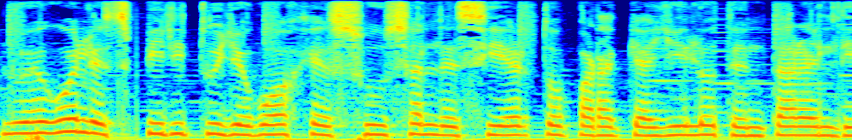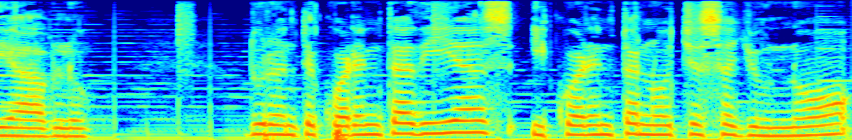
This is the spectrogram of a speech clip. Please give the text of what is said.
Luego el Espíritu llevó a Jesús al desierto para que allí lo tentara el diablo. Durante cuarenta días y cuarenta noches ayunó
